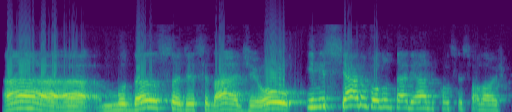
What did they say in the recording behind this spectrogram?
a mudança de cidade ou iniciar o voluntariado conscienciológico.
